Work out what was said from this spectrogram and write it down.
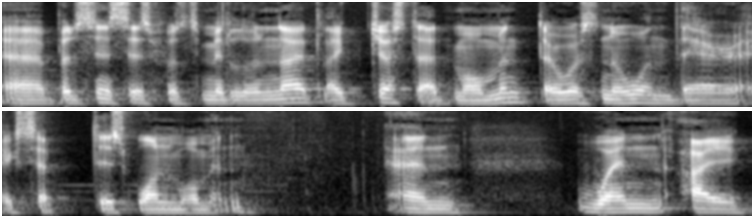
Uh, but since this was the middle of the night, like just that moment, there was no one there except this one woman. And when I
